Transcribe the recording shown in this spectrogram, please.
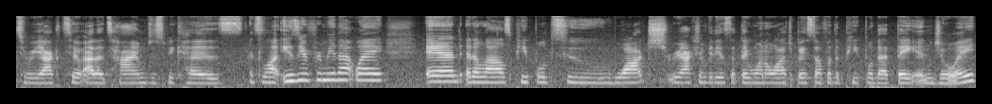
to react to at a time just because it's a lot easier for me that way and it allows people to watch reaction videos that they want to watch based off of the people that they enjoy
